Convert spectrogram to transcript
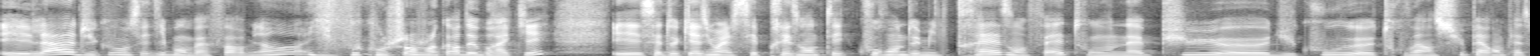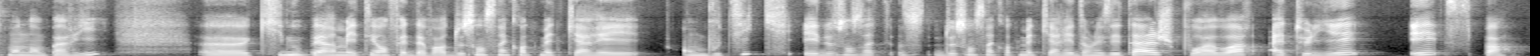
et là, du coup, on s'est dit, bon, bah, fort bien, il faut qu'on change encore de braquet. Et cette occasion, elle s'est présentée courant 2013, en fait, où on a pu, euh, du coup, euh, trouver un super emplacement dans Paris, euh, qui nous permettait, en fait, d'avoir 250 mètres carrés en boutique et 250 mètres carrés dans les étages pour avoir atelier et spa.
